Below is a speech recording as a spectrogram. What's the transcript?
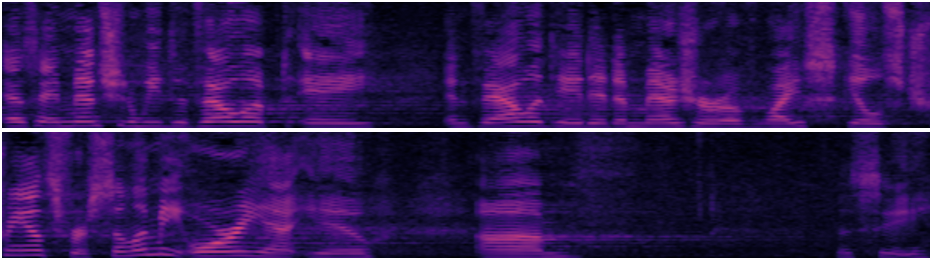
as I mentioned, we developed a and validated a measure of life skills transfer. So let me orient you. Um, let's see.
